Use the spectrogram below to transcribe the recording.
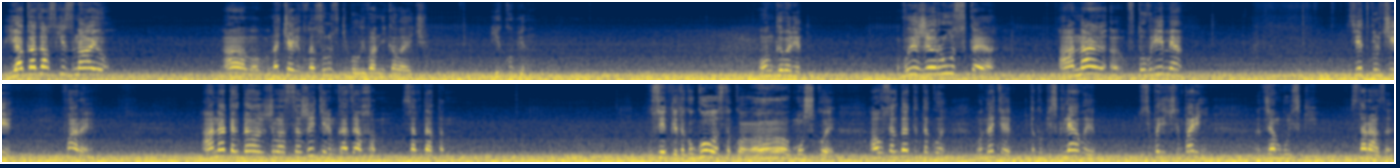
Я казахский знаю. А начальник у нас русский был Иван Николаевич Якубин. Он говорит, вы же русская. А она в то время Свет включи, фары. Она тогда жила с сожителем, казахом, Сагдатом. У Светки такой голос такой, мужской. А у Сагдата такой, он, знаете, такой песклявый, симпатичный парень, джамбульский, Стараза.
